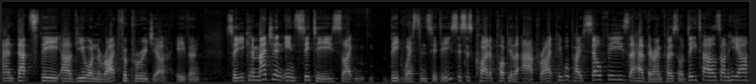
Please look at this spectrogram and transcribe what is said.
And that's the uh, view on the right for Perugia, even. So you can imagine in cities, like big Western cities, this is quite a popular app, right? People post selfies, they have their own personal details on here.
